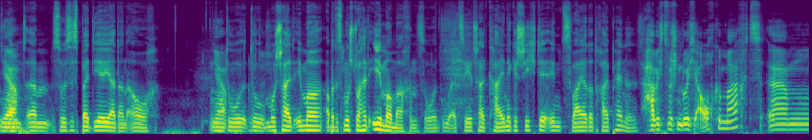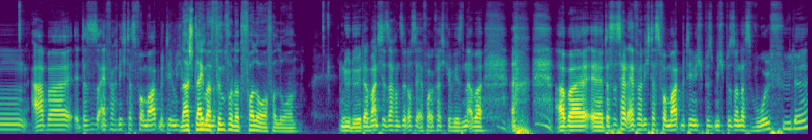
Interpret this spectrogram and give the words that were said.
Ja. Und ähm, so ist es bei dir ja dann auch. Ja, du, du musst halt immer, aber das musst du halt immer machen. So. Du erzählst halt keine Geschichte in zwei oder drei Panels. Habe ich zwischendurch auch gemacht, ähm, aber das ist einfach nicht das Format, mit dem ich. Na, hast gleich mal 500 Follower verloren. Nö, nö, da manche Sachen sind auch sehr erfolgreich gewesen, aber, aber äh, das ist halt einfach nicht das Format, mit dem ich mich besonders wohlfühle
